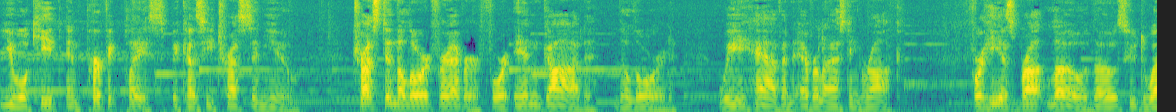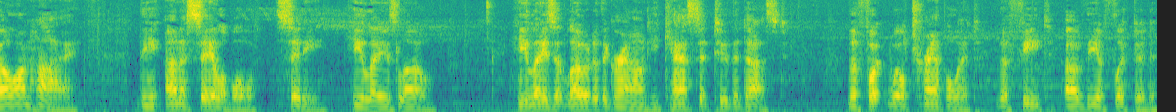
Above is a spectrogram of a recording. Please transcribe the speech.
you will keep in perfect place because he trusts in you. Trust in the Lord forever, for in God the Lord we have an everlasting rock. For he has brought low those who dwell on high, the unassailable city he lays low. He lays it low to the ground, he casts it to the dust. The foot will trample it, the feet of the afflicted,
